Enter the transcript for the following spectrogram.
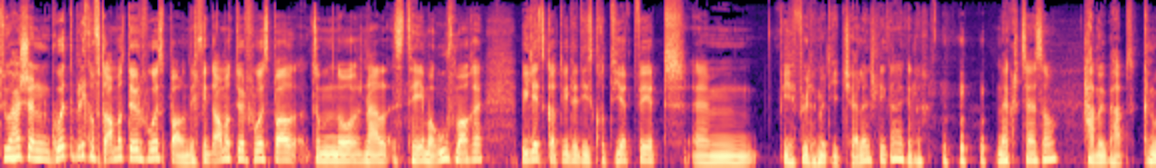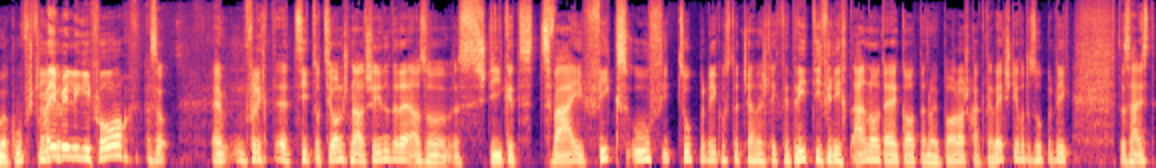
du hast einen guten Blick auf den Amateurfußball und ich finde Amateurfußball, um noch schnell ein Thema aufmachen, weil jetzt gerade wieder diskutiert wird, ähm, wie fühlen wir die Challenge League eigentlich nächste Saison? Haben wir überhaupt genug Aufsteiger? Freiwillige vor. Also ähm, vielleicht äh, die Situation schnell schildern. Also es steigen zwei fix auf in die Super League aus der Challenge League. Der dritte vielleicht auch noch, der geht dann noch in Barrage gegen den letzten von der Super League. Das heißt,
